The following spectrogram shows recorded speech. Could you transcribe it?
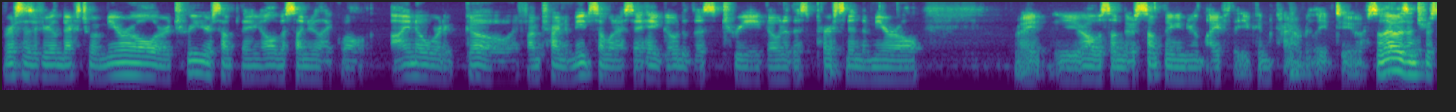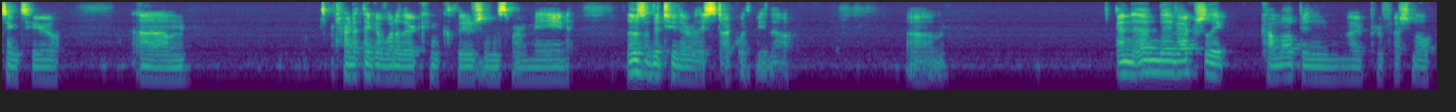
versus if you're next to a mural or a tree or something, all of a sudden you're like, well, I know where to go. If I'm trying to meet someone, I say, hey, go to this tree, go to this person in the mural, right? You all of a sudden there's something in your life that you can kind of relate to. So that was interesting too. Um, trying to think of what other conclusions were made. Those are the two that really stuck with me though. Um, and and they've actually come up in my professional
